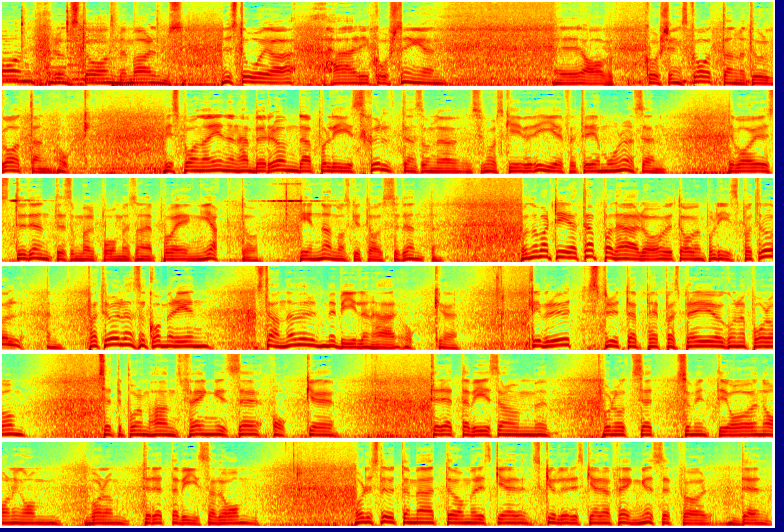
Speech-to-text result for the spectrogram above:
stan, runt stan med Malm. Nu står jag här i korsningen eh, av Korsängsgatan och Tullgatan och vi spanar in den här berömda polisskylten som det som var skriverier för tre månader sedan. Det var ju studenter som höll på med sån här poängjakt då, innan man skulle ta studenten. Och de vart ertappad här då utav en polispatrull. Patrullen som kommer in stannar väl med bilen här och eh, kliver ut, sprutar pepparspray i ögonen på dem, sätter på dem handfängelse och eh, tillrättavisar dem eh, på något sätt som inte jag har en aning om vad de tillrättavisade om. Och det slutar med att de risker, skulle riskera fängelse för, den,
